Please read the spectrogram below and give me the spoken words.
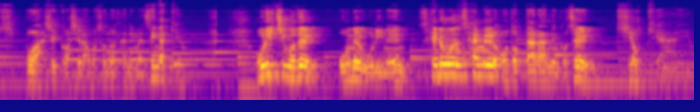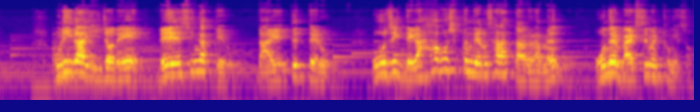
기뻐하실 것이라고 전도사님은 생각해요. 우리 친구들, 오늘 우리는 새로운 삶을 얻었다라는 것을 기억해야 해요. 우리가 이전에 내 생각대로, 나의 뜻대로, 오직 내가 하고 싶은 대로 살았다 그러면 오늘 말씀을 통해서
